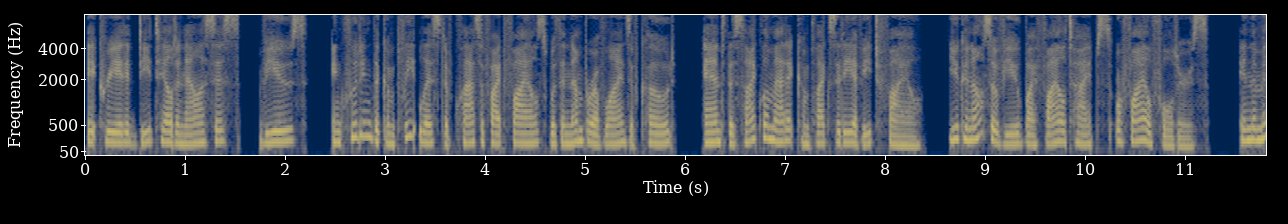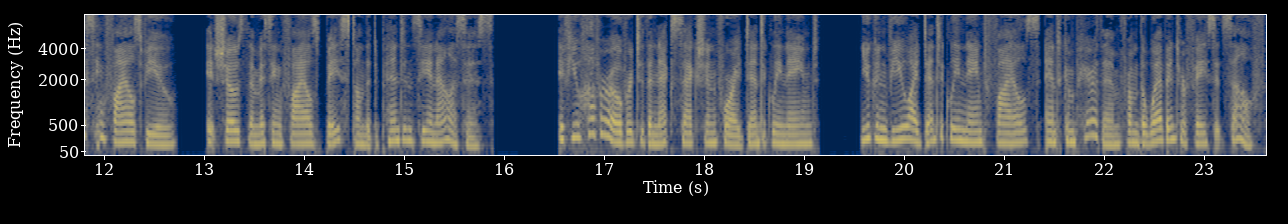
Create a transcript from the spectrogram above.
it created detailed analysis, views, including the complete list of classified files with a number of lines of code, and the cyclomatic complexity of each file. You can also view by file types or file folders. In the Missing Files view, it shows the missing files based on the dependency analysis. If you hover over to the next section for identically named, you can view identically named files and compare them from the web interface itself.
